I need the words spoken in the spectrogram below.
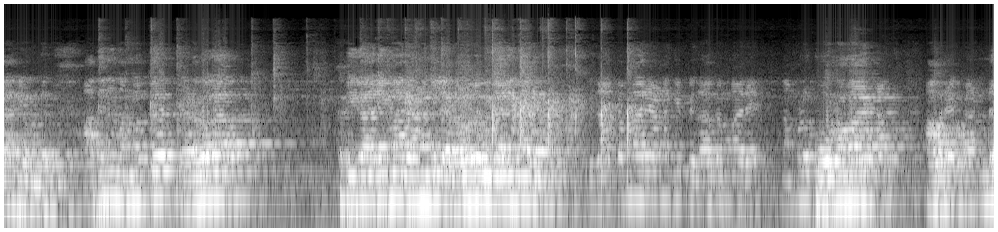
കാര്യമുണ്ട്. അതിന് നമുക്ക് ഇടവക വികാരിമാരാണെങ്കിൽ ഇടവക വികാരിമാരെ പിതാക്കന്മാരാണെങ്കിൽ പിതാക്കന്മാരെ നമ്മൾ പൂർണമായിട്ടും അവരെ കണ്ട്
